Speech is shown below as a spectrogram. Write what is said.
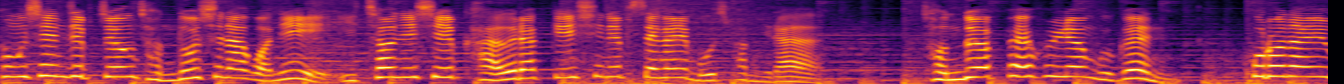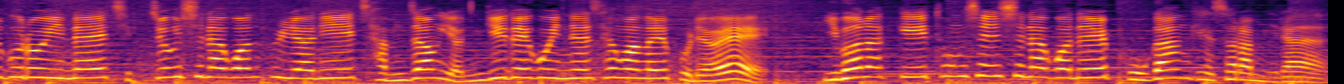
통신집중 전도신학원이 2020 가을학기 신입생을 모집합니다. 전도협회 훈련국은 코로나19로 인해 집중신학원 훈련이 잠정 연기되고 있는 상황을 고려해 이번 학기 통신신학원을 보강 개설합니다.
